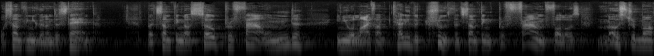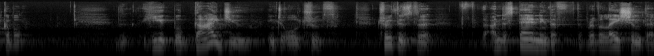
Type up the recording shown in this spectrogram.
or something you can understand, but something so profound in your life. I'm telling you the truth, and something profound follows, most remarkable. He will guide you into all truth. Truth is the, the understanding, the, the revelation, the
